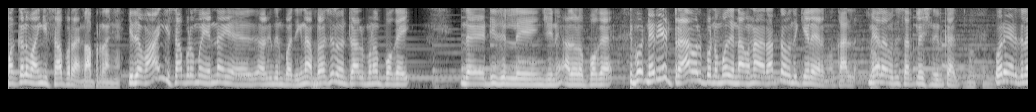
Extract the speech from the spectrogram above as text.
மக்களும் வாங்கி சாப்பிட்றாங்க. சாப்பிடுறாங்க. இதை வாங்கி சாப்பிடும்போது என்ன ஆகுதுன்னு பார்த்தீங்கன்னா பிரஸில் வந்து ட்ராவல் பண்ண புகை இந்த டீசல் இன்ஜின் அதோட புகை. இப்போ நிறைய ட்ராவல் பண்ணும்போது என்ன ஆகும்னா ரத்தம் வந்து கீழே இறங்கும் காலில். மேலே வந்து சர்க்குலேஷன் இருக்காது. ஒரே இடத்துல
